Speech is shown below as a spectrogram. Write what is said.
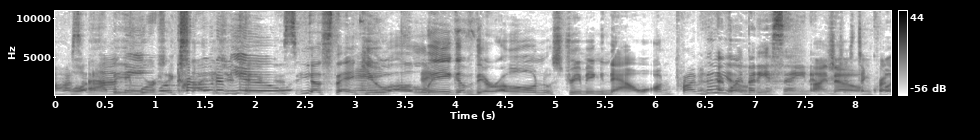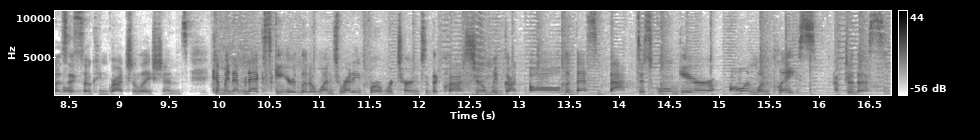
Awesome. Well, Abbi, we're, proud excited of you you. came to see us. Thank you. A Thanks. League of Their Own streaming now on Prime Video. Everybody is saying I it's just incredible. buzzing. So congratulations. Coming up next, get your little ones ready for a return to the classroom. We've got all the best back to school gear all in one place after this.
